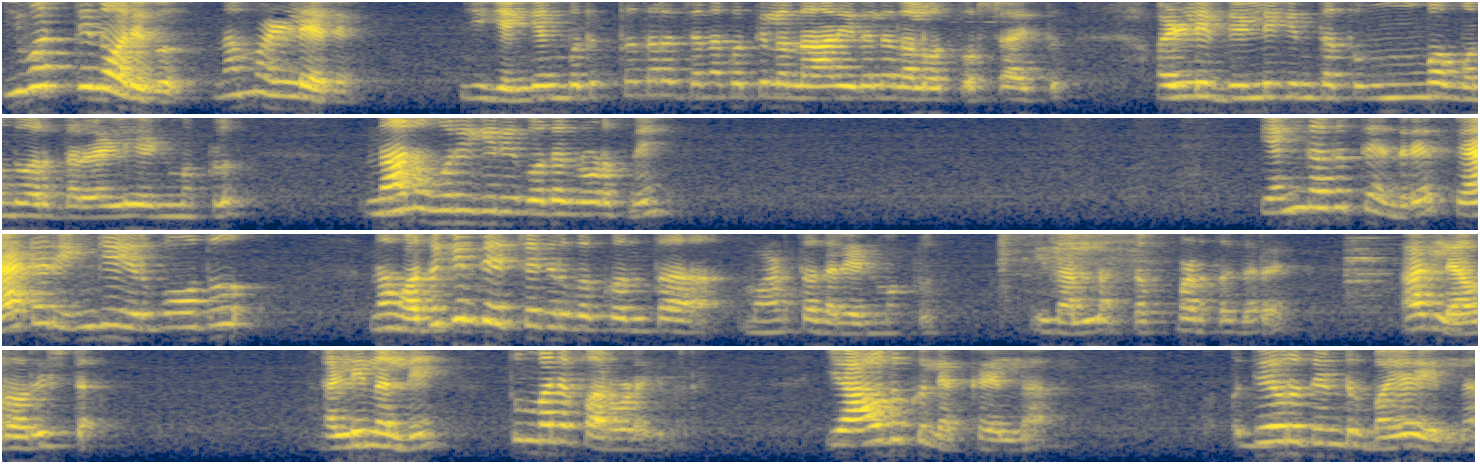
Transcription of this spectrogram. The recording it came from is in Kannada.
ಇವತ್ತಿನವರೆಗೂ ನಮ್ಮ ಹಳ್ಳಿಯಾಗೆ ಈಗ ಹೆಂಗೆ ಬದುಕ್ತಿದಾರ ಜನ ಗೊತ್ತಿಲ್ಲ. ನಾನು ಈಗಲ್ಲ ನಲ್ವತ್ತು ವರ್ಷ ಆಯಿತು. ಹಳ್ಳಿ ದಿಳ್ಳಿಗಿಂತ ತುಂಬ ಮುಂದುವರೆದಾರೆ ಹಳ್ಳಿ ಹೆಣ್ಮಕ್ಳು. ನಾನು ಊರಿಗಿರಿಗೆ ಹೋದಾಗ ನೋಡತ್ನಿ, ಹೆಂಗಾಗುತ್ತೆ ಅಂದರೆ ಪ್ಯಾಟರ್ ಹಿಂಗೆ ಇರ್ಬೋದು. ನಾವು ಅದಕ್ಕಿಂತ ಹೆಚ್ಚಾಗಿರ್ಬೇಕು ಅಂತ ಮಾಡ್ತಾ ಇದ್ದಾರೆ ಹೆಣ್ಮಕ್ಳು. ಇದಲ್ಲ, ತಪ್ಪು ಮಾಡ್ತಾ ಇದ್ದಾರೆ ಆಗಲಿ ಅವ್ರವ್ರ ಇಷ್ಟ. ಹಳ್ಳಿನಲ್ಲಿ ತುಂಬಾ ಫಾರ್ವರ್ಡ್ ಆಗಿದ್ದಾರೆ. ಯಾವುದಕ್ಕೂ ಲೆಕ್ಕ ಇಲ್ಲ. ದೇವ್ರ ದಿಂಡ್ರ ಭಯ ಇಲ್ಲ.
